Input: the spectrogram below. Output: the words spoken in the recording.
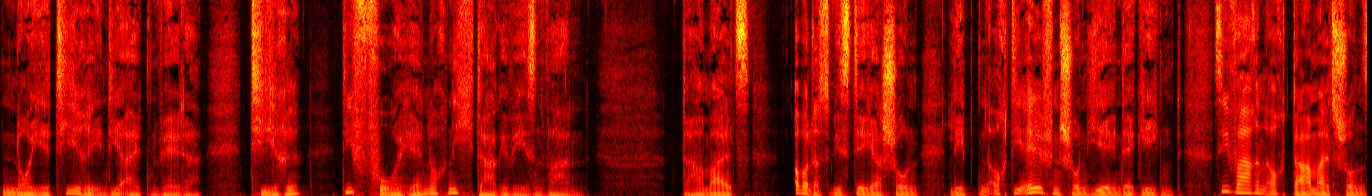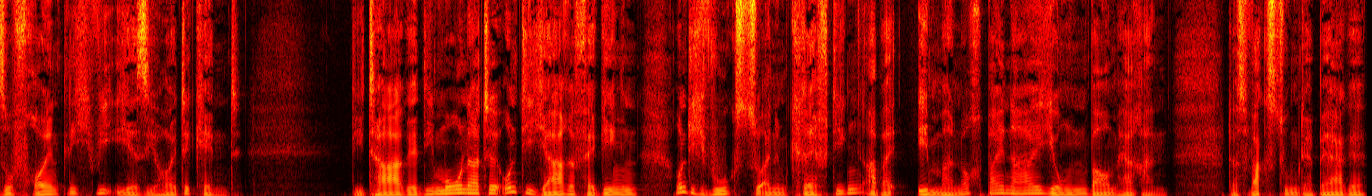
neue Tiere in die alten Wälder, Tiere, die vorher noch nicht da gewesen waren. Damals, aber das wisst ihr ja schon, lebten auch die Elfen schon hier in der Gegend. Sie waren auch damals schon so freundlich, wie ihr sie heute kennt. Die Tage, die Monate und die Jahre vergingen, und ich wuchs zu einem kräftigen, aber immer noch beinahe jungen Baum heran. Das Wachstum der Berge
